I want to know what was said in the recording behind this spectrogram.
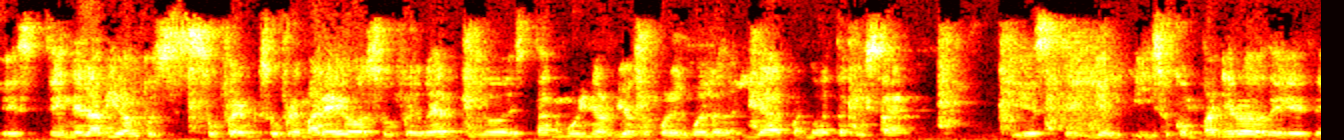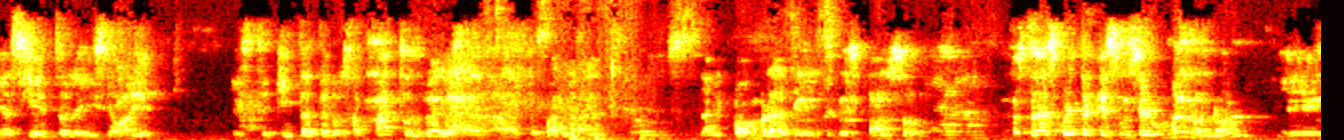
Este, en el avión pues sufre, sufre mareo, sufre vértigo, está muy nervioso por el vuelo y ya cuando va a aterrizar y, este, y, el, y su compañero de, de asiento le dice, oye, este, quítate los zapatos, ve a, la- a tomar la, la alfombra de, descalzo, pues te das cuenta que es un ser humano, ¿no? Eh,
